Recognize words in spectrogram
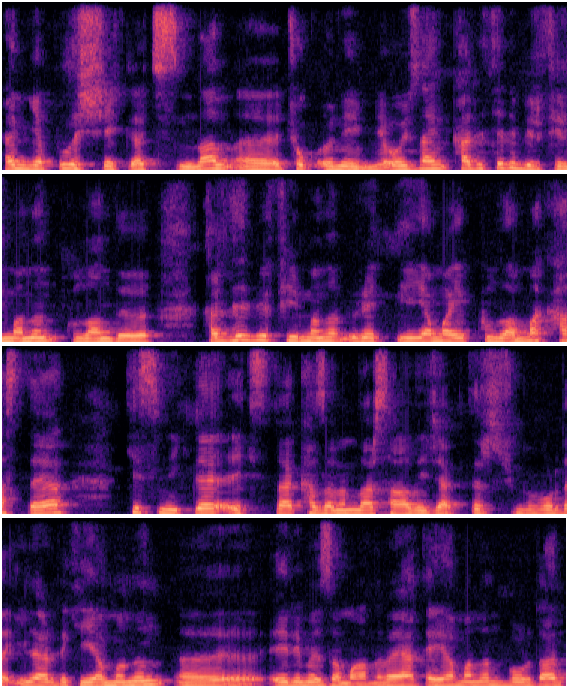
hem yapılış şekli açısından e, çok önemli. O yüzden kaliteli bir firmanın kullandığı, kaliteli bir firmanın ürettiği yamayı kullanmak hastaya kesinlikle ekstra kazanımlar sağlayacaktır. Çünkü burada ilerideki yamanın e, erime zamanı veya da yamanın buradan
